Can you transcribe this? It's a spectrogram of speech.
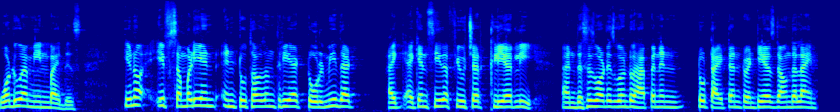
What do I mean by this? You know, if somebody in, in 2003 had told me that I, I can see the future clearly, and this is what is going to happen in to Titan 20 years down the line,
